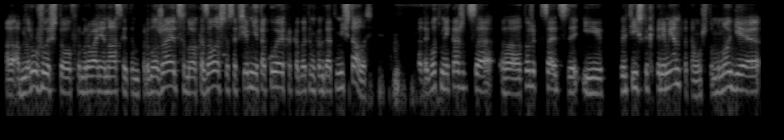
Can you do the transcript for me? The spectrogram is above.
а, обнаружилось, что формирование нации там продолжается, но оказалось, что совсем не такое, как об этом когда-то мечталось. А так вот, мне кажется, э, тоже касается и политических перемен, потому что многие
